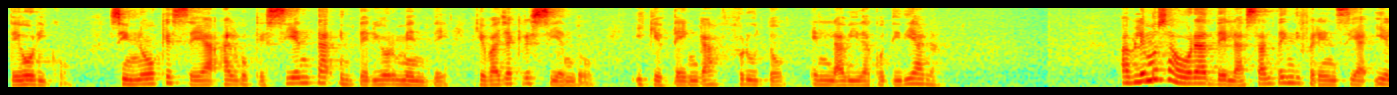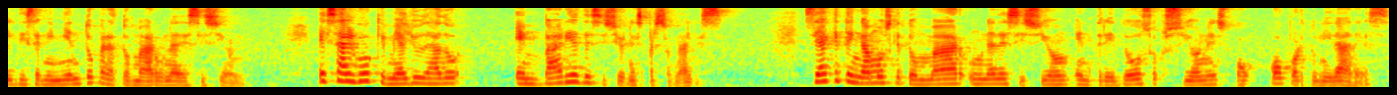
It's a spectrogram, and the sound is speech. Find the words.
teórico, sino que sea algo que sienta interiormente, que vaya creciendo y que tenga fruto en la vida cotidiana. Hablemos ahora de la santa indiferencia y el discernimiento para tomar una decisión. Es algo que me ha ayudado en varias decisiones personales. Sea que tengamos que tomar una decisión entre dos opciones o oportunidades,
